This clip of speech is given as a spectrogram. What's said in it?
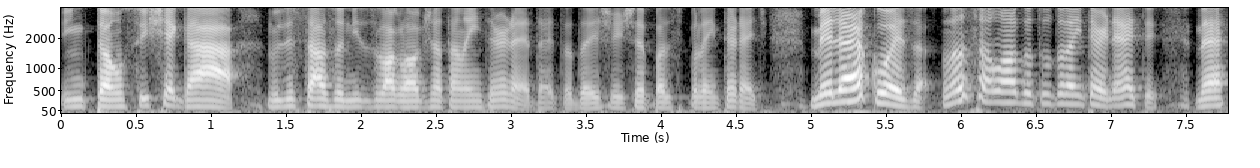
Então, se chegar nos Estados Unidos, logo logo já tá na internet. Tá? Então, daí a gente passa pela internet. Melhor coisa, lança logo tudo na internet, né?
